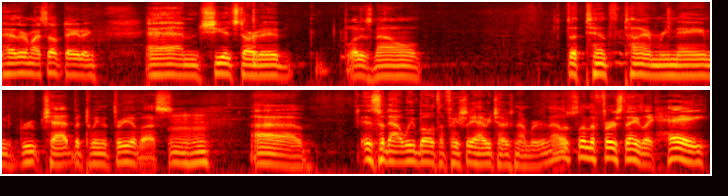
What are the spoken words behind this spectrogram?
Heather and myself dating, and she had started what is now the tenth time renamed group chat between the three of us. Mm-hmm. Uh, and so now we both officially have each other's number, and that was one of the first things. Like, hey,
